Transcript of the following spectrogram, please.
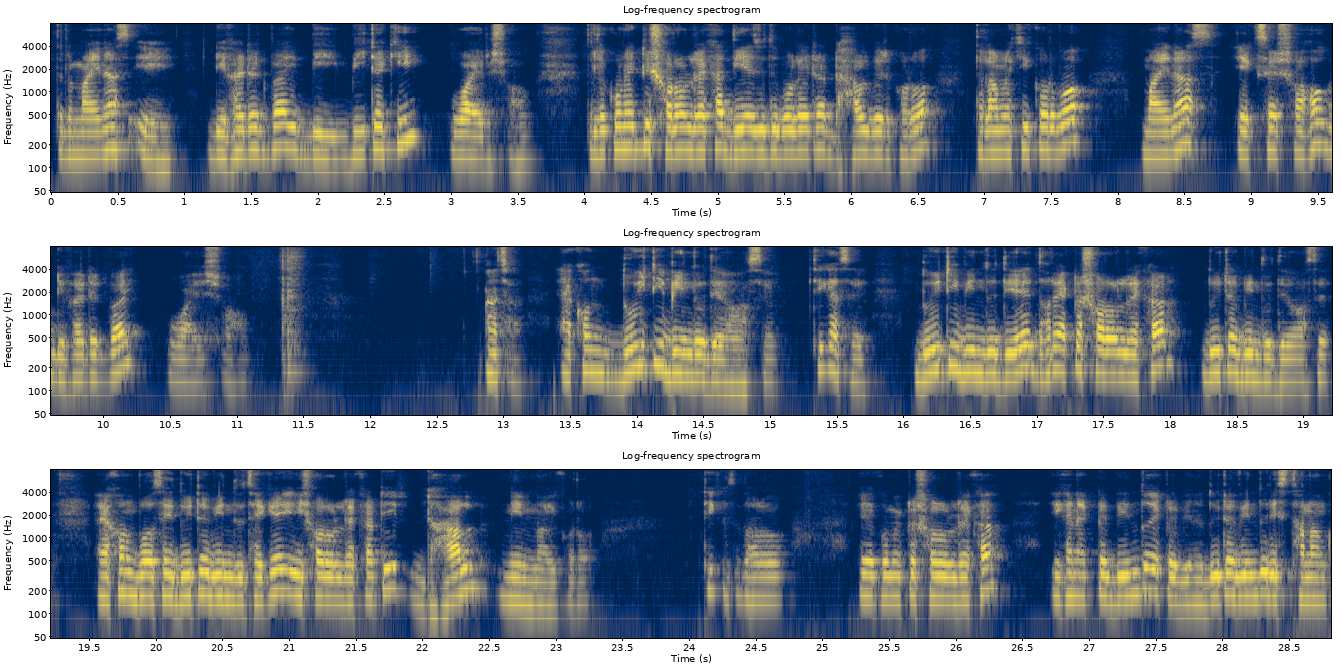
তাহলে minus a divided by b বিটা কি? ওয়াইয়ের সহগ। তাহলে কোনো একটি সরল রেখা দিয়ে যদি বলে এটা ঢাল বের করো, তাহলে আমরা কি করব? মাইনাস এক্সের সহগ ডিভাইডেড বাই ওয়াইয়ের সহগ। আচ্ছা এখন দুইটি বিন্দু দেওয়া আছে, ঠিক আছে? দুইটি বিন্দু দিয়ে ধরো একটা সরল রেখার দুইটা বিন্দু দেওয়া আছে। এখন বলছে এই দুইটা বিন্দু থেকে এই সরল রেখাটির ঢাল নির্ণয় করো। ঠিক আছে, ধরো এরকম একটা সরল রেখা, এখানে একটা বিন্দু একটা বিন্দু, দুইটা বিন্দুর স্থানাঙ্ক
